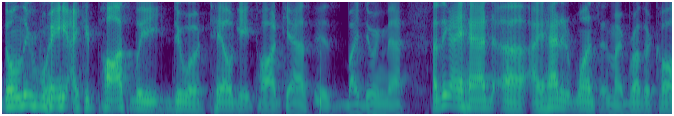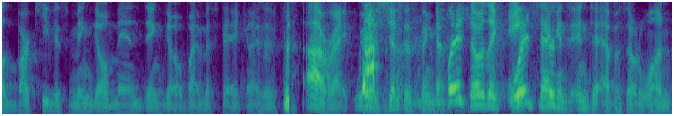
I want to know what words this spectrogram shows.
the only way I could possibly do a tailgate podcast is by doing that. I think I had uh, I had it once, and my brother called Barkevious Mingo Mandingo by mistake, and I said, "All right, we gotta shut this thing down." Which- that was like eight which- seconds into episode one.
